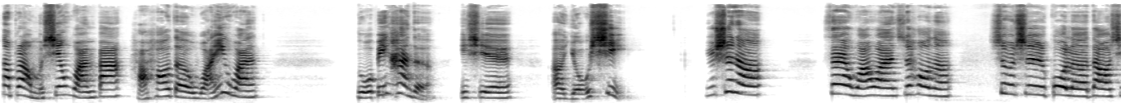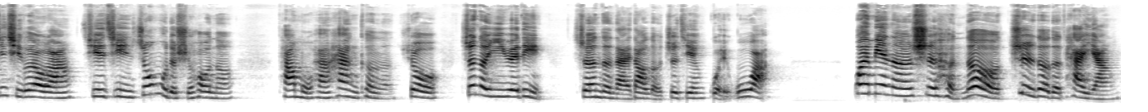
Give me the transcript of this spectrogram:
那不然我们先玩吧，好好的玩一玩罗宾汉的一些呃游戏。于是呢，在玩完之后呢，是不是过了到星期六啦？接近中午的时候呢，汤姆和汉克呢就真的一约定，真的来到了这间鬼屋啊。外面呢是很热炙热的太阳，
